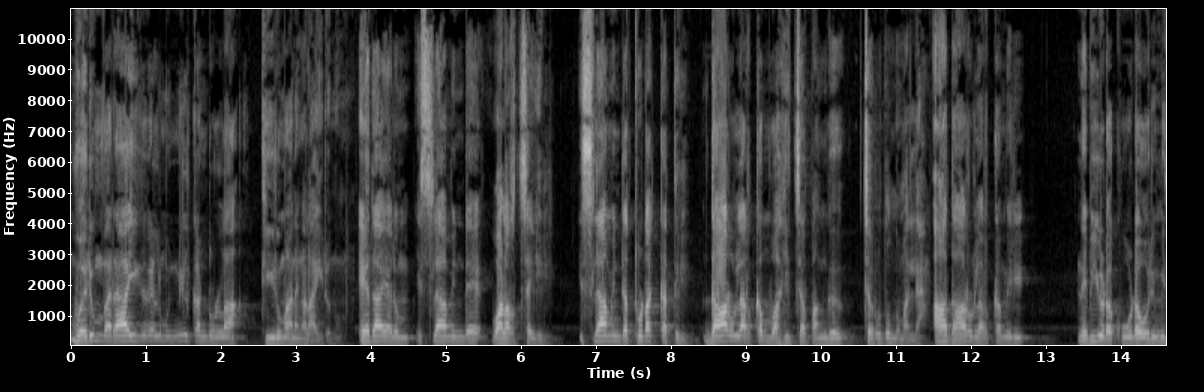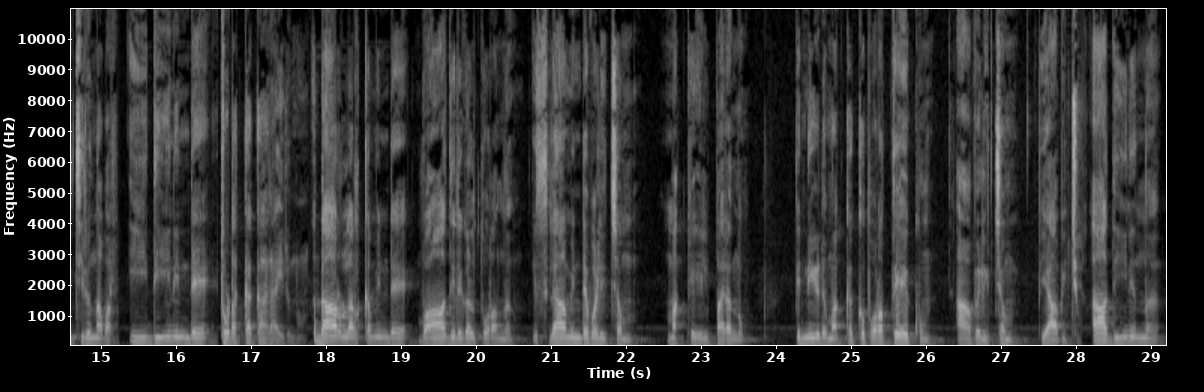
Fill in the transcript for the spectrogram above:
വരും വരായികകൾ മുന്നിൽ കണ്ടുള്ള തീരുമാനങ്ങളായിരുന്നു. ഏതായാലും ഇസ്ലാമിന്റെ വളർച്ചയിൽ ഇസ്ലാമിന്റെ തുടക്കത്തിൽ ദാറുൽ അർക്കം വഹിച്ച പങ്ക് ചെറുതൊന്നുമല്ല. ആ ദാറുൽ അർക്കമിൽ നബിയുടെ കൂടെ ഒരുമിച്ചിരുന്നവർ ഈ ദീനിന്റെ തുടക്കക്കാരായിരുന്നു. ദാറുൽ അർക്കമിന്റെ വാതിലുകൾ തുറന്ന് ഇസ്ലാമിന്റെ വെളിച്ചം മക്കയിൽ പരന്നു. പിന്നീട് മക്കൾക്ക് പുറത്തേക്കും ആ വെളിച്ചം വ്യാപിച്ചു. ആ ദീനിന്ന്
